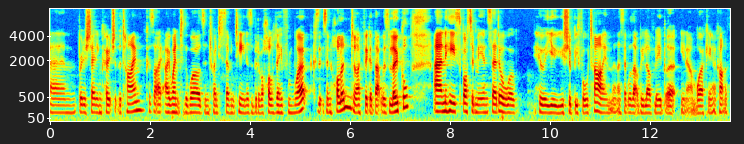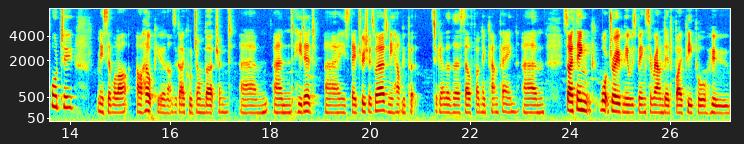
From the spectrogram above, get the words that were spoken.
um, British sailing coach at the time because I, I, went to the Worlds in 2017 as a bit of a holiday from work because it was in Holland and I figured that was local. And he spotted me and said, "Oh well, who are you? You should be full time." And I said, "Well, that would be lovely, but you know, I'm working. I can't afford to." And he said, "Well, I'll, I'll help you." And that was a guy called John Bertrand, um, and he did. Uh, he stayed true to his word, and he helped me put together the self-funded campaign. Um, so I think what drove me was being surrounded by people who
